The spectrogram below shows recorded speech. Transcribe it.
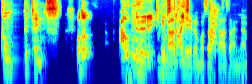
Kompetenz oder Augenhöhe. Die muss, muss auch da sein. Ja.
